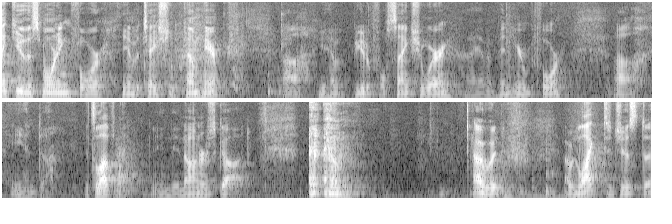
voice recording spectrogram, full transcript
thank you this morning for the invitation to come here. Uh, you have a beautiful sanctuary. I haven't been here before, uh, and uh, it's lovely, and it honors God. I would, I would like to just uh,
